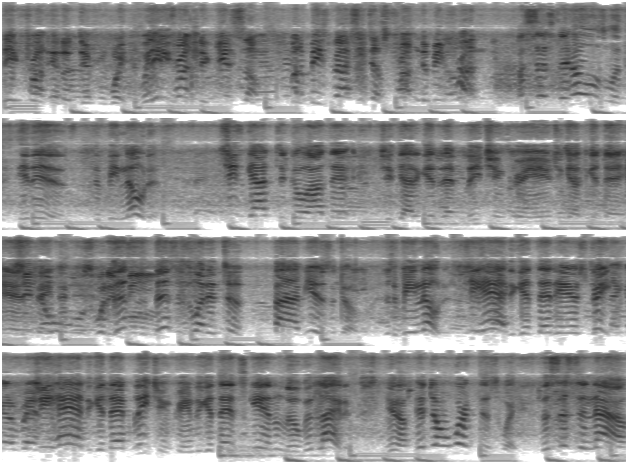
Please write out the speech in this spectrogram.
They front in a different way. When they front to get something, but a beast just fronting to be fronting. My sister knows what it is to be noticed. She's got to go out there. She's got to get that bleaching cream. She got to get that hair She straightened. knows what it this, means. this is what it took five years ago to be noticed. She had to get that hair straight. She had to get that bleaching cream to get that skin a little bit lighter. You know, it don't work this way. The sister now,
